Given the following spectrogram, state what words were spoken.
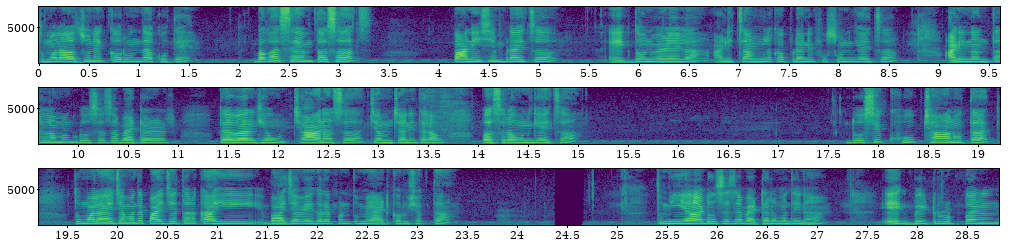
तुम्हाला अजून एक करून दाखवते. बघा सेम तसंच पाणी शिंपडायचं एक दोन वेळेला आणि चांगलं कपड्याने पुसून घ्यायचं आणि नंतरला मग डोसाचं बॅटर तव्यावर घेऊन छान असं चमच्याने त्याला पसरवून घ्यायचं. डोसे खूप छान होतात. तुम्हाला ह्याच्यामध्ये पाहिजे तर काही भाज्या वगैरे पण तुम्ही ॲड करू शकता. तुम्ही या डोस्याच्या बॅटरमध्ये ना एक बीटरूट पण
